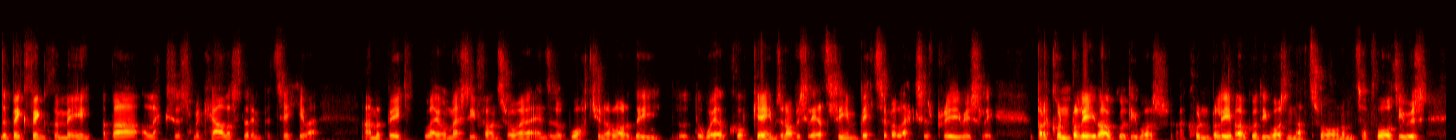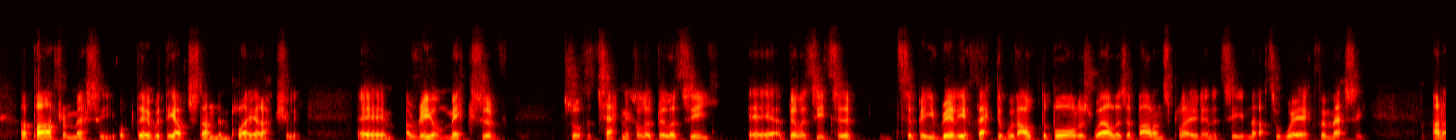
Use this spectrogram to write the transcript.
the big thing for me about Alexis Mac Allister in particular, I'm a big Leo Messi fan, so I ended up watching a lot of the the World Cup games, and obviously I'd seen bits of Alexis previously, but I couldn't believe how good he was. I couldn't believe how good he was in that tournament. I thought he was, apart from Messi, up there with the outstanding player. Actually, um, a real mix of sort of technical ability, uh, ability to to be really effective without the ball as well as a balanced player in a team that had to work for Messi. And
